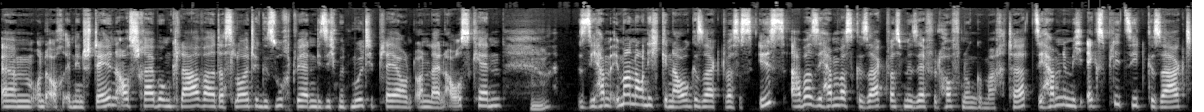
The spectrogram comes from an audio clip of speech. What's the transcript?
ähm, und auch in den Stellenausschreibungen klar war, dass Leute gesucht werden, die sich mit Multiplayer und Online auskennen. Mhm. Sie haben immer noch nicht genau gesagt, was es ist, aber sie haben was gesagt, was mir sehr viel Hoffnung gemacht hat. Sie haben nämlich explizit gesagt,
